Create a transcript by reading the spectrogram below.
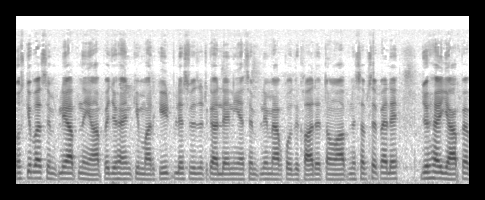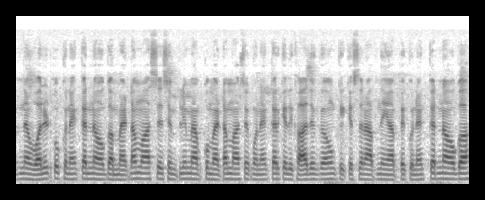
उसके बाद सिंपली आपने यहाँ पे जो है इनकी मार्केट प्लेस विज़िट कर लेनी है। सिंपली मैं आपको दिखा देता हूँ। आपने सबसे पहले जो है यहाँ पे अपने वॉलेट को कनेक्ट करना होगा मेटा मास से। सिंपली मैं आपको मेटा मास से कनेक्ट करके दिखा देता हूँ कि किस तरह आपने यहाँ पर कनेक्ट करना होगा।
